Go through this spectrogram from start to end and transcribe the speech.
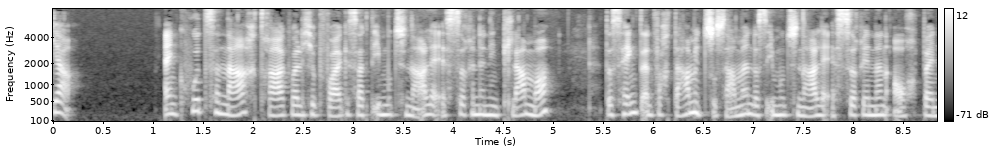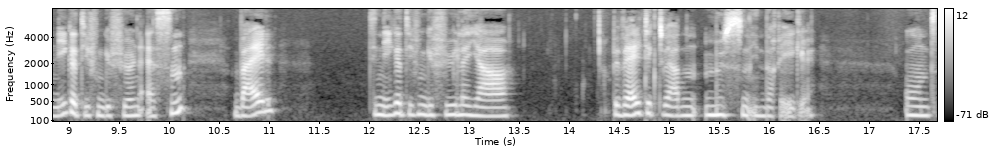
Ja, ein kurzer Nachtrag, weil ich habe vorher gesagt, emotionale Esserinnen in Klammer. Das hängt einfach damit zusammen, dass emotionale Esserinnen auch bei negativen Gefühlen essen, weil die negativen Gefühle ja bewältigt werden müssen in der Regel. Und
